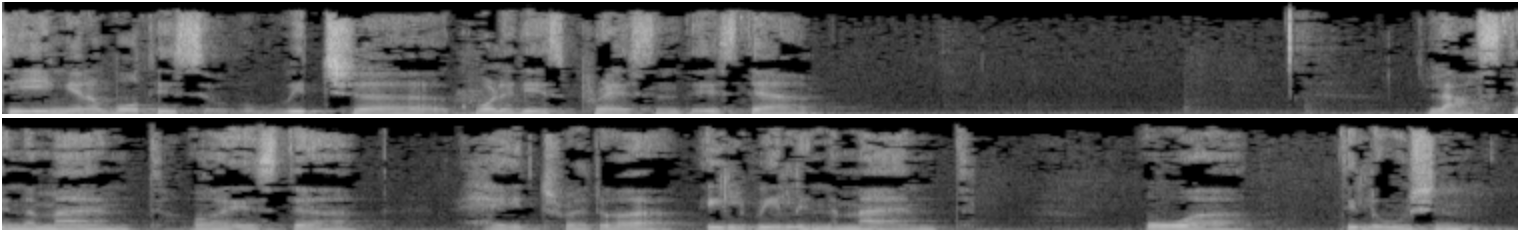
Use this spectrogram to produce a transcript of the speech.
seeing, you know, what is, which uh, quality is present. Is there lust in the mind, or is there hatred or ill will in the mind, or delusion?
